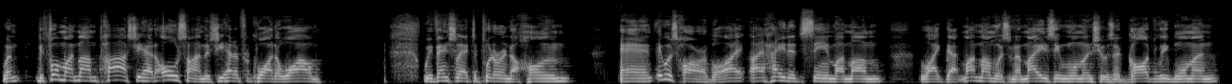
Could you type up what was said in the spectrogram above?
When, before my mum passed, she had Alzheimer's. She had it for quite a while. We eventually had to put her in a home and it was horrible. I, I hated seeing my mum like that. My mum was an amazing woman. She was a godly woman.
